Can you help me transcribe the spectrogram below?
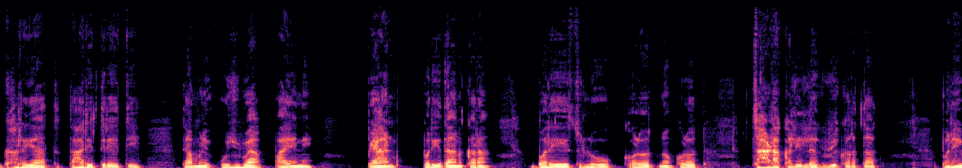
घरात दारिद्र्य येते. त्यामुळे उजव्या पायाने पॅन्ट परिधान करा. बरेच लोक कळत न कळत झाडाखाली लघवी करतात. पण हे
